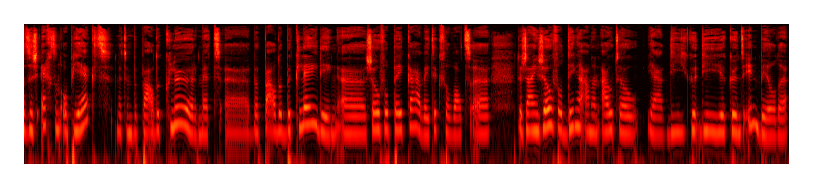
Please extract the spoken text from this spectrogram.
Dat is echt een object met een bepaalde kleur, met uh, bepaalde bekleding, uh, zoveel pk, weet ik veel wat. Uh, er zijn zoveel dingen aan een auto ja, die, die je kunt inbeelden.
